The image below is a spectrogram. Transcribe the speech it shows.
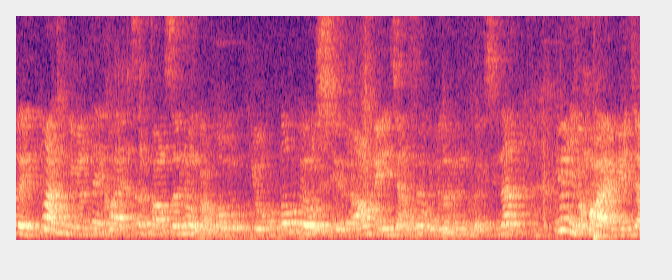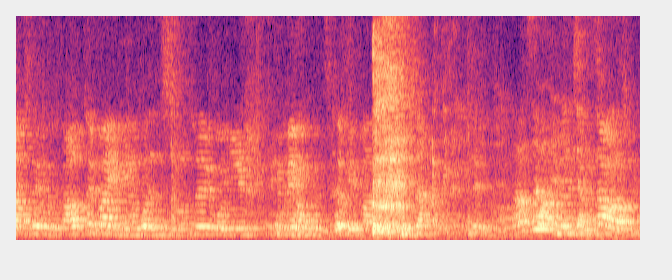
对，不然你们这一块正方申论稿都有都有写，然后没讲，所以我觉得很可惜。那因为你们后来也没讲，所以我然后对方也没有问什么，所以我也也没有特别放在心上。对，然后最后你们讲到了，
